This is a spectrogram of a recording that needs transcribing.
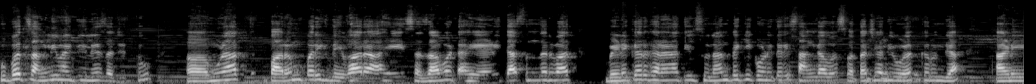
खूपच चांगली माहिती दिलीस अजित तू. मुळात पारंपरिक देव्हारा आहे सजावट आहे आणि त्या संदर्भात बेडेकर घराण्यातील सुनांपैकी कोणीतरी सांगावं स्वतःची आधी ओळख करून द्या आणि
